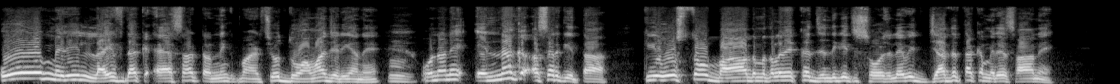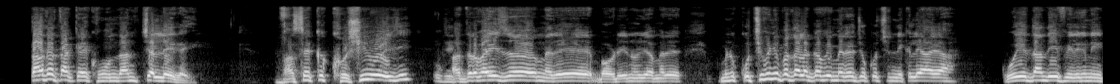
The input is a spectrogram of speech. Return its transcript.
ਉਹ ਮੇਰੀ ਲਾਈਫ ਦਾ ਇੱਕ ਐਸਾ ਟਰਨਿੰਗ ਪੁਆਇੰਟ ਸੀ ਉਹ ਦੁਆਵਾਂ ਜਿਹੜੀਆਂ ਨੇ ਉਹਨਾਂ ਨੇ ਇੰਨਾ ਕੁ ਅਸਰ ਕੀਤਾ ਕਿ ਉਸ ਤੋਂ ਬਾਅਦ ਮਤਲਬ ਇੱਕ ਜ਼ਿੰਦਗੀ 'ਚ ਸੋਚ ਲਿਆ ਵੀ ਜਦ ਤੱਕ ਮੇਰੇ ਸਾਹ ਨੇ ਤਦ ਤੱਕ ਇਹ ਖੂਨਦਾਨ ਚੱਲੇ ਗਈ ਬਸ ਇੱਕ ਖੁਸ਼ੀ ਹੋਈ ਜੀ। ਜੀ। ਅਦਰਵਾਈਜ਼ ਮੇਰੇ ਬਾਡੀ ਨੂੰ ਜਾਂ ਮੇਰੇ ਮੈਨੂੰ ਕੁਝ ਵੀ ਨਹੀਂ ਪਤਾ ਲੱਗਾ ਵੀ ਮੇਰੇ ਚੋਂ ਕੁਝ ਨਿਕਲਿਆ ਆ। ਕੋਈ ਇਦਾਂ ਦੀ ਫੀਲਿੰਗ ਨਹੀਂ।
